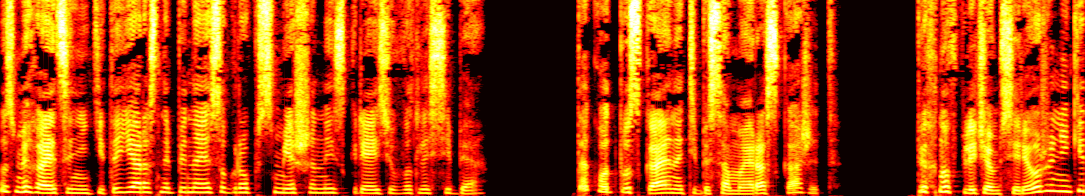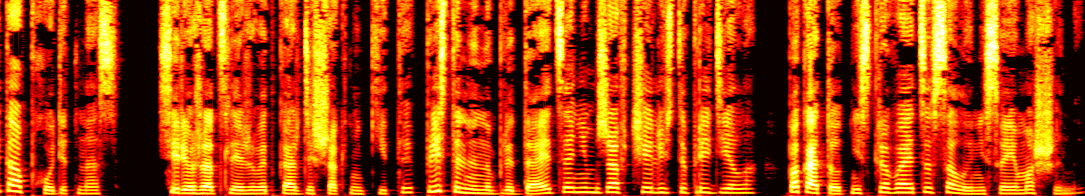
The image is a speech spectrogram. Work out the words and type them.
Усмехается Никита, яростно пиная сугроб, смешанный с грязью возле себя. «Так вот, пускай она тебе сама и расскажет». Пихнув плечом Сережу, Никита обходит нас. Сережа отслеживает каждый шаг Никиты, пристально наблюдает за ним, сжав челюсть до предела, пока тот не скрывается в салоне своей машины.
